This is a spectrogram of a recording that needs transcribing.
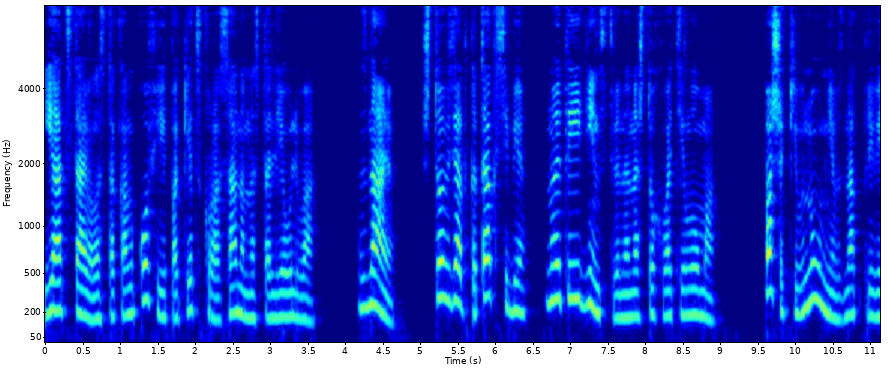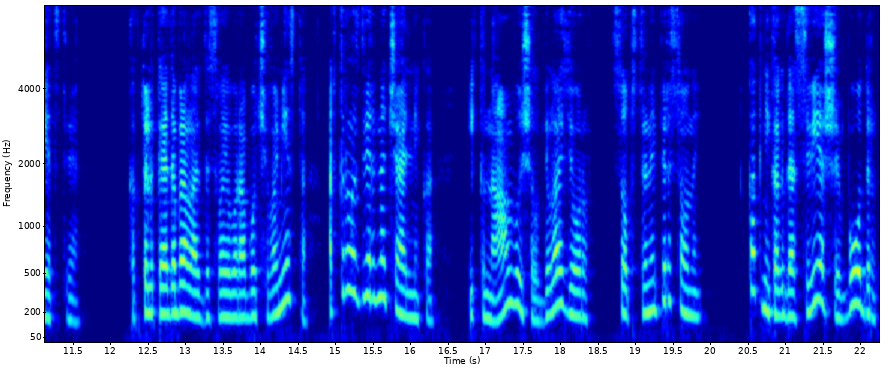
Я отставила стакан кофе и пакет с круассаном на столе у льва. Знаю, что взятка так себе, но это единственное, на что хватило ума. Паша кивнул мне в знак приветствия. Как только я добралась до своего рабочего места, открылась дверь начальника, и к нам вышел Белозеров собственной персоной. Как никогда свеж и бодр,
